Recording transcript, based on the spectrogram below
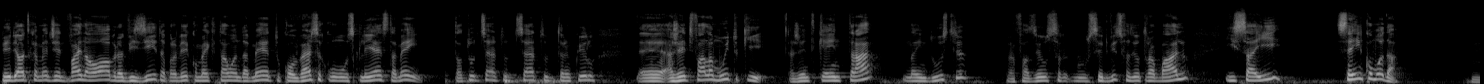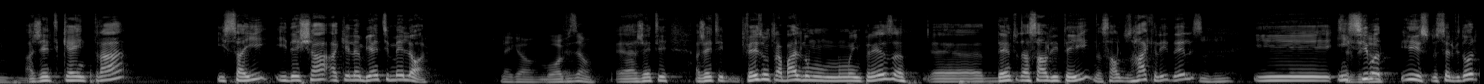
Periodicamente a gente vai na obra, visita para ver como é que tá o andamento, conversa com os clientes também. Tá tudo certo, tudo certo, tudo tranquilo. É, a gente fala muito que a gente quer entrar na indústria para fazer o, o serviço, fazer o trabalho e sair sem incomodar. A gente quer entrar e sair e deixar aquele ambiente melhor. Legal, boa visão. É, a, gente, a gente fez um trabalho num- numa empresa é, dentro da sala de TI, na sala dos hack ali deles. E em Servidor. cima. Isso, do servidor.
